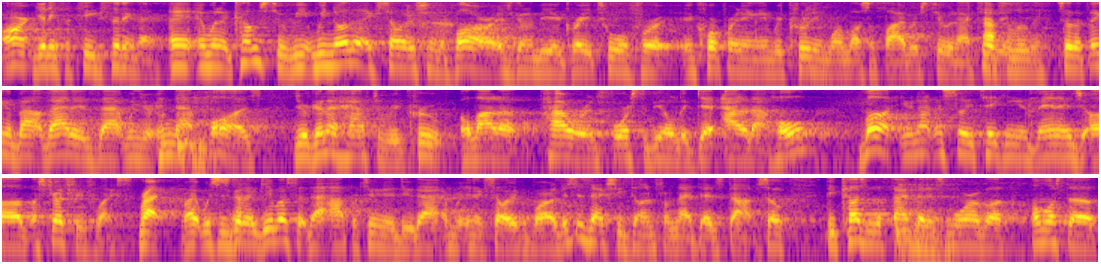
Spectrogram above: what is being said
aren't getting fatigued sitting there. And, and, when it comes to, we, we know that acceleration of the bar is going to be a great tool for incorporating and recruiting more muscle fibers to an activity. Absolutely. So the thing about that is that when you're in that pause, you're going to have to recruit a lot of power and force to be able to get out of that hole but you're not necessarily taking advantage of a stretch reflex. Right. Right, which is going to give us that opportunity to do that and, and, accelerate the bar. This is actually done from that dead stop. So because of the fact that it's more of a almost a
